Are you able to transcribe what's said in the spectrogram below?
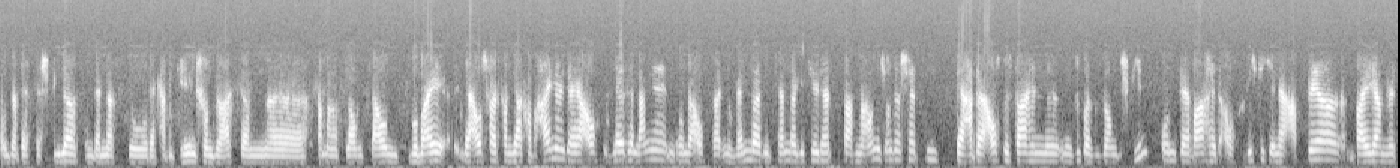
unser bester Spieler. Und wenn das so der Kapitän schon sagt, dann äh, kann man das glaube ich glauben. Wobei der Ausfall von Jakob Heinel, der ja auch sehr, sehr lange im Grunde auch seit November, Dezember gezählt hat, darf man auch nicht unterschätzen. Der hatte auch bis dahin eine, eine, super Saison gespielt und der war halt auch wichtig in der Abwehr, weil ja mit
